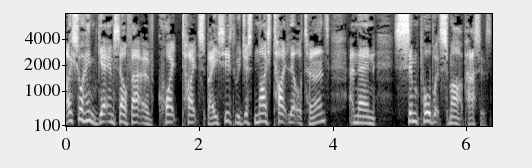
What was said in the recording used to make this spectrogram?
I saw him get himself out of quite tight spaces with just nice tight little turns, and then simple but smart passes.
